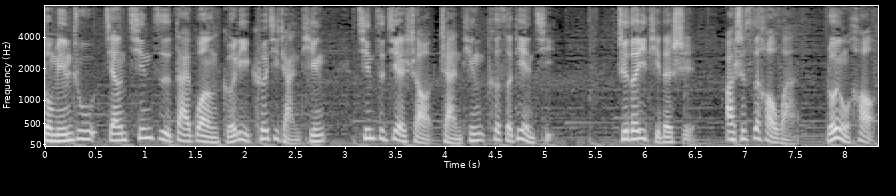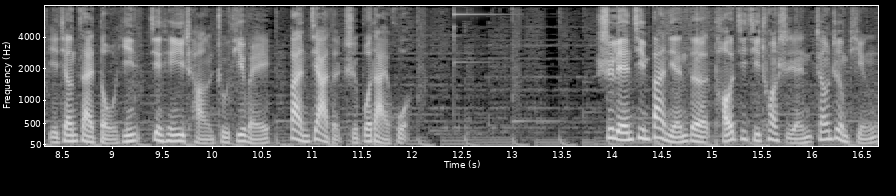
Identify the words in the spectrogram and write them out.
董明珠将亲自带逛格力科技展厅，亲自介绍展厅特色电器。值得一提的是，二十四号晚，罗永浩也将在抖音进行一场主题为“半价”的直播带货。失联近半年的淘吉吉创始人张正平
